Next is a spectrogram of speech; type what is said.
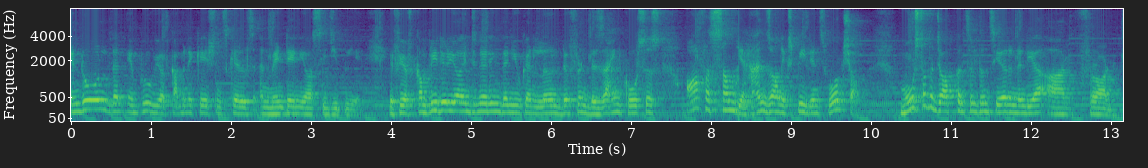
enrolled, then improve your communication skills and maintain your CGPA. If you have completed your engineering, then you can learn different design courses or for some hands-on experience workshop. Most of the job consultants here in India are fraud.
